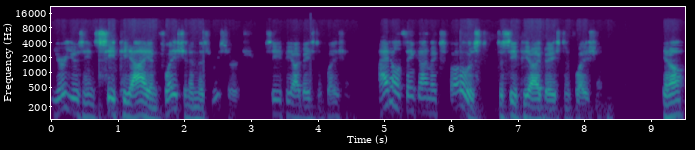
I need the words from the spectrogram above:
you're using CPI inflation in this research, CPI based inflation. I don't think I'm exposed to CPI based inflation. You know,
